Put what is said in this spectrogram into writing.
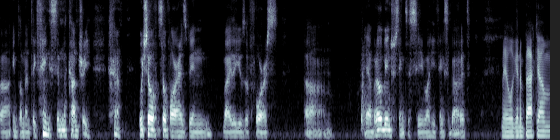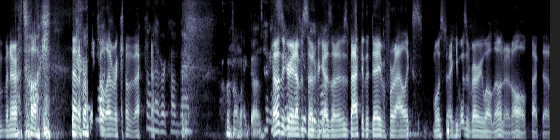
uh, implementing things in the country, which so so far has been by the use of force. Um, yeah, but it'll be interesting to see what he thinks about it. Maybe we'll get him back on Monero Talk. I don't think he'll ever come back. He'll never come back. oh my god! Took- That was a great episode if you guys want. It was back in the day before Alex. Most he wasn't very well known at all back then.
